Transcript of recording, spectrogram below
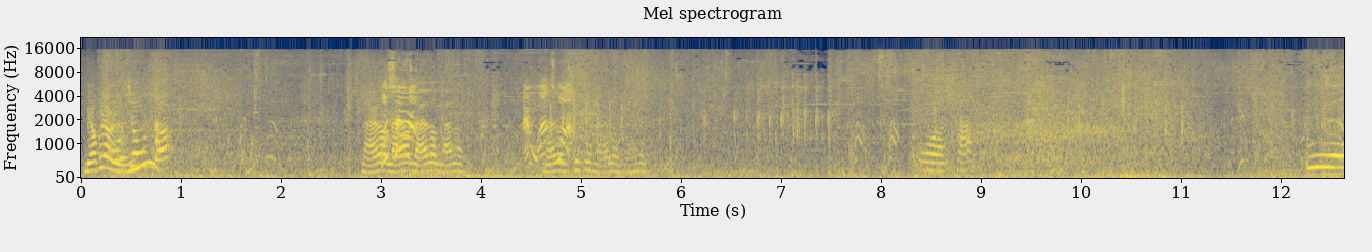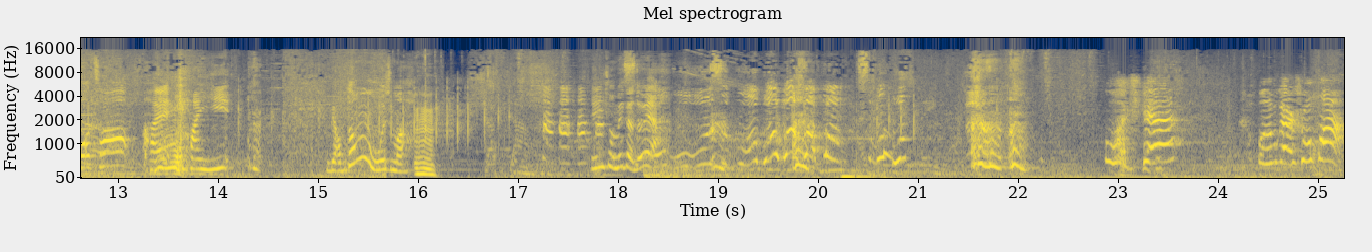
瞄不了人交火！啊。来了来了来了来了来了，机。会来了来了。我操！我操！还一换一，秒不动，为什么？嗯，英雄没怼对啊！我我我我我我我我。我天！我都不敢说话。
